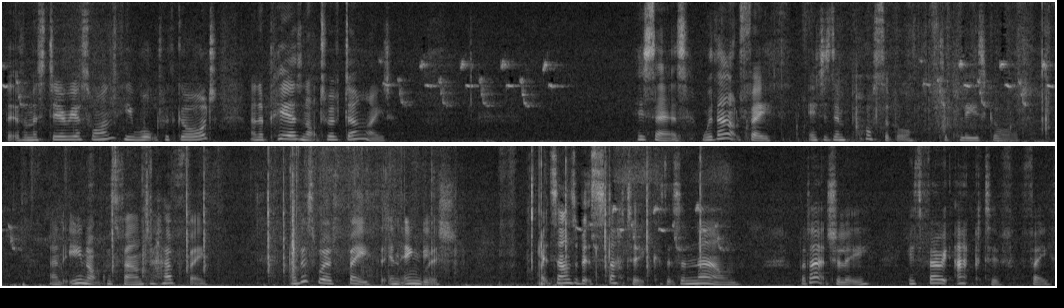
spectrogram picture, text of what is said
a bit of a mysterious one. He walked with God and appears not to have died. He says, Without faith, it is impossible to please God. And Enoch was found to have faith. Now this word faith in English, it sounds a bit static because it's a noun, but actually it's very active faith.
